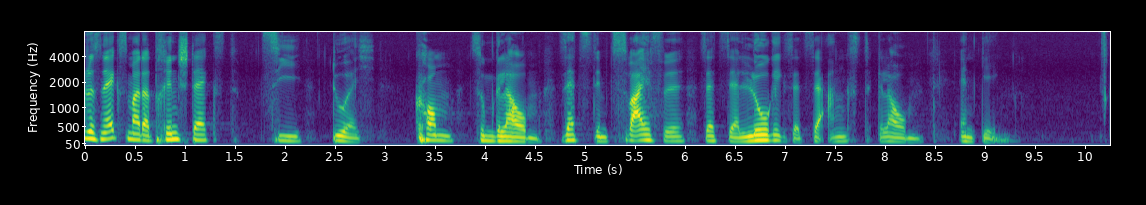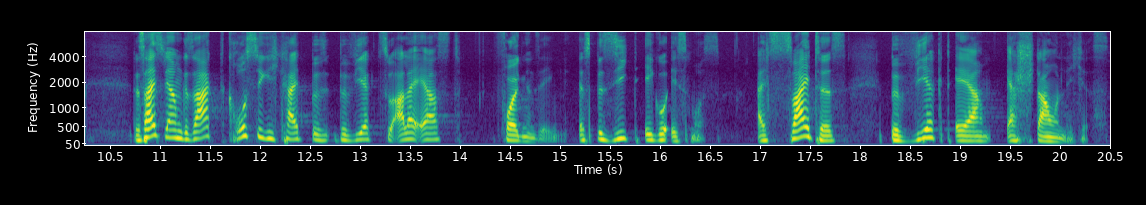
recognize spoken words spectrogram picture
du das nächste Mal da drin steckst, zieh durch. Komm zum Glauben. Setz dem Zweifel, setz der Logik, setz der Angst Glauben entgegen. Das heißt, wir haben gesagt, Großzügigkeit bewirkt zuallererst folgenden Segen. Es besiegt Egoismus. Als zweites bewirkt er Erstaunliches.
